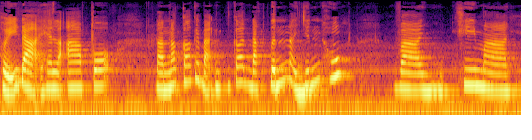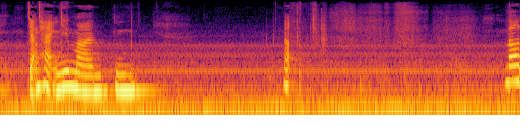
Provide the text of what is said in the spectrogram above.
thủy đại hay là apo là nó có cái bản có đặc tính là dính hút và khi mà chẳng hạn như mà nó nó,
